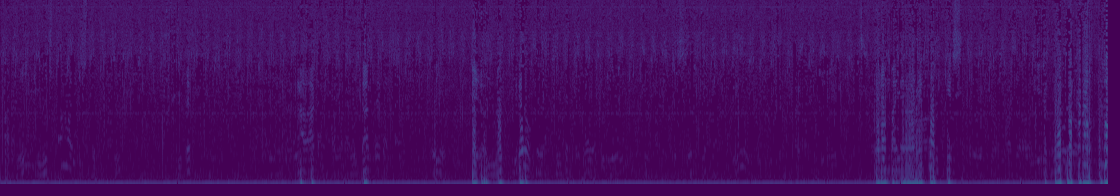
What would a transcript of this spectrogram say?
para no está mal pero no creo que la gente tenga la opinión Pero Valladolid, porque es no tranquilo,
